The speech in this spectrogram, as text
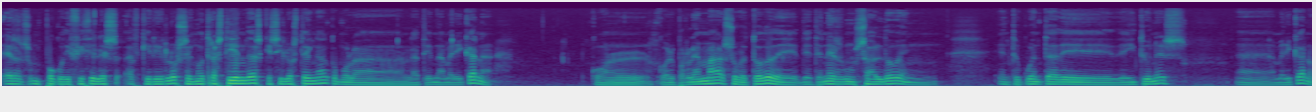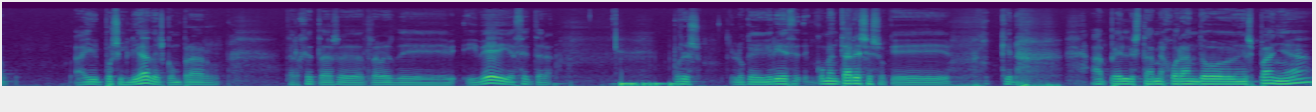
es un poco difícil es adquirirlos en otras tiendas que sí los tengan, como la tienda americana, con el, con el, problema sobre todo de, de tener un saldo en, en tu cuenta de, de iTunes eh, americano. Hay posibilidades comprar tarjetas eh, a través de eBay, etcétera. Por eso, lo que quería comentar es eso, que, que Apple está mejorando en España,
